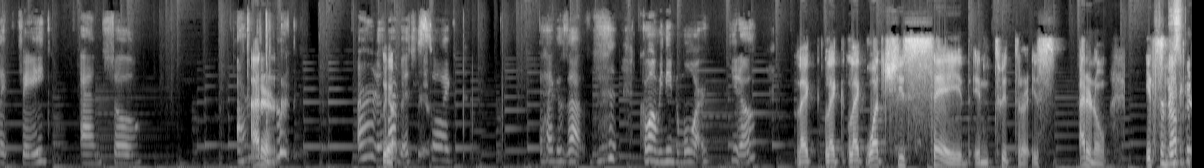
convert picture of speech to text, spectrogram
like vague and so. I I don't- know. I don't know. Yeah. describe just so like, the heck is that? Come on, we need more. You know? like like like what she said in Twitter is I don't know. It's So not basically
